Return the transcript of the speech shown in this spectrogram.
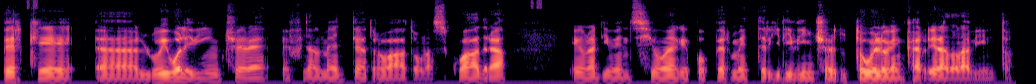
perché eh, lui vuole vincere e finalmente ha trovato una squadra e una dimensione che può permettergli di vincere tutto quello che in carriera non ha vinto.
